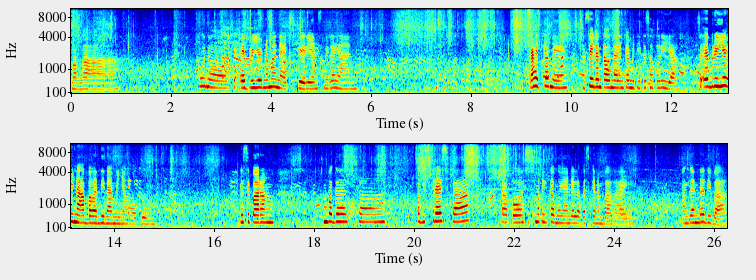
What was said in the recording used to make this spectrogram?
mga puno. Every year naman na-experience nila yan. Kahit kami, kasi ilang taon na rin kami dito sa Korea. So every year inaabangan din namin yung autumn. Kasi parang kumbaga sa pag-stress ka, tapos makita mo yan, lalabas ka ng bahay. Ang ganda, di ba?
